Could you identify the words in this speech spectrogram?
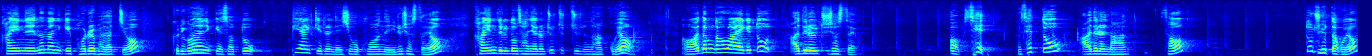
가인은 하나님께 벌을 받았죠. 그리고 하나님께서 또 피할 길을 내시고 구원을 이루셨어요. 가인들도 자녀를 쭉쭉쭉 낳았고요. 어, 아담과 하와에게 또 아들을 주셨어요. 어, 셋. 셋도 아들을 낳아서 또 죽였다고요?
